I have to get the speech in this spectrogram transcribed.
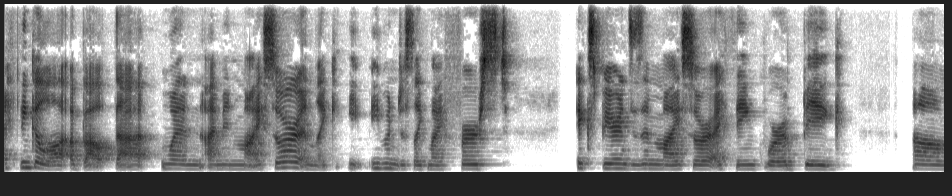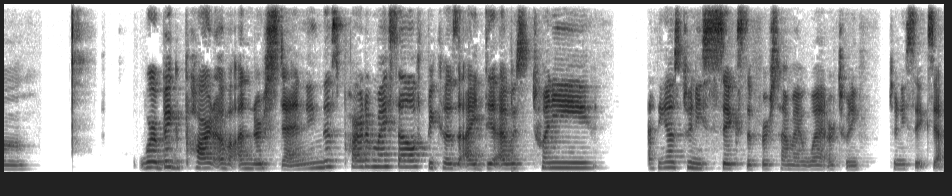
I think a lot about that when I'm in Mysore and like e- even just like my first experiences in Mysore, I think, were a big um, were a big part of understanding this part of myself because I did. I was twenty. I think I was twenty six the first time I went, or 20, 26 yeah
